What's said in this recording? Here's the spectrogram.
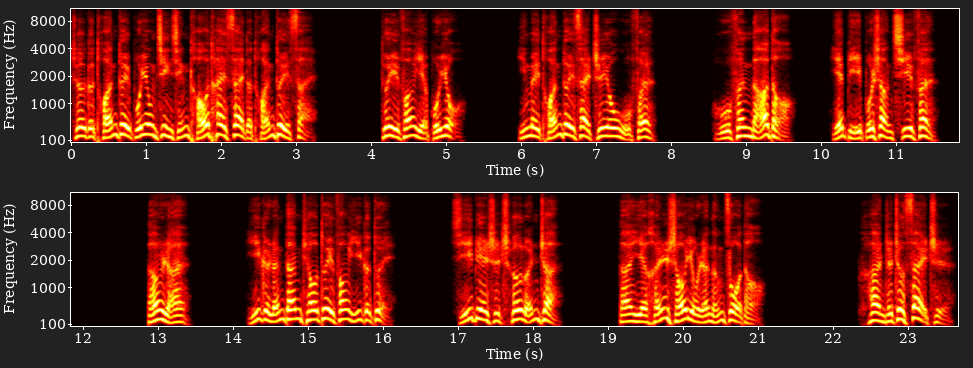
这个团队不用进行淘汰赛的团队赛，对方也不用，因为团队赛只有五分，五分拿到也比不上七分。当然，一个人单挑对方一个队。即便是车轮战，但也很少有人能做到。看着这赛制，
